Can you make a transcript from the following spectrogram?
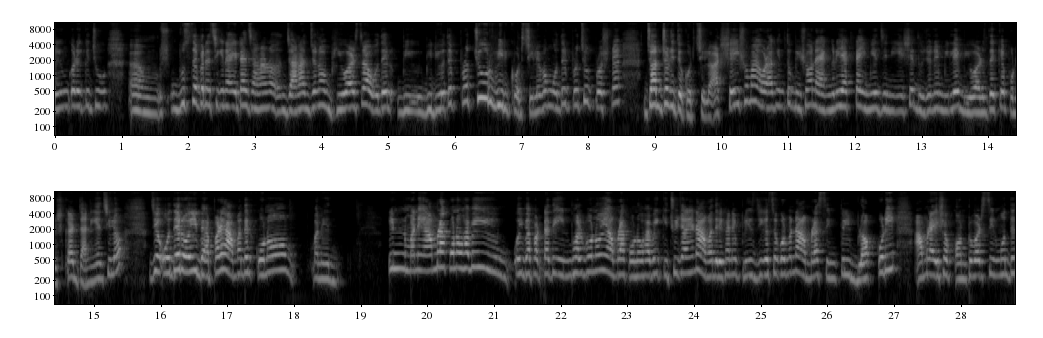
রিয়াঙ্কারা কিছু বুঝতে পেরেছে কিনা, এটা জানানো, জানার জন্য ভিউয়ার্সরা ওদের ভিডিওতে ভিডিওতে প্রচুর ভিড় করছিল এবং ওদের প্রচুর প্রশ্নে জর্জরিত করছিল। আর সেই সময় ওরা কিন্তু ভীষণ অ্যাংরি একটা ইমেজ নিয়ে এসে দুজনে মিলে ভিউয়ার্সদেরকে পরিষ্কার জানিয়েছিল যে ওদের ওই ব্যাপারে আমাদের কোনো মানে ইন মানে আমরা কোনোভাবেই ওই ব্যাপারটাতে ইনভলভও নই, আমরা কোনোভাবেই কিছু জানি না। আমাদের এখানে প্লিজ জিজ্ঞাসা করবে না, আমরা সিম্পল ব্লগ করি। আমরা এইসব কন্ট্রোভার্সির মধ্যে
